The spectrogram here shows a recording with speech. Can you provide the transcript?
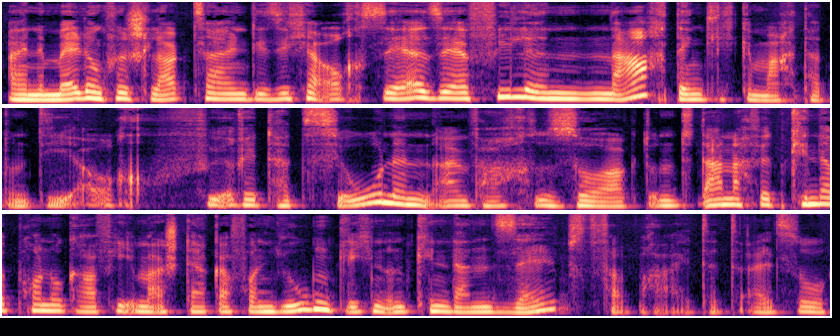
eine Meldung für Schlagzeilen, die sicher auch sehr, sehr viele nachdenklich gemacht hat und die auch für Irritationen einfach sorgt. Und danach wird Kinderpornografie immer stärker von Jugendlichen und Kindern selbst verbreitet. Also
